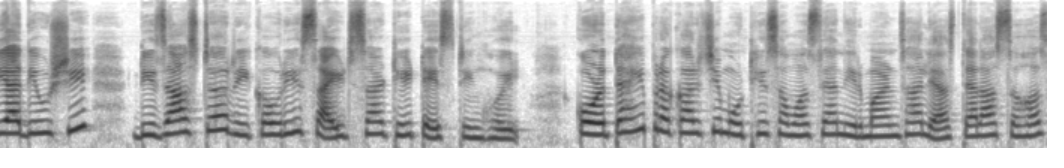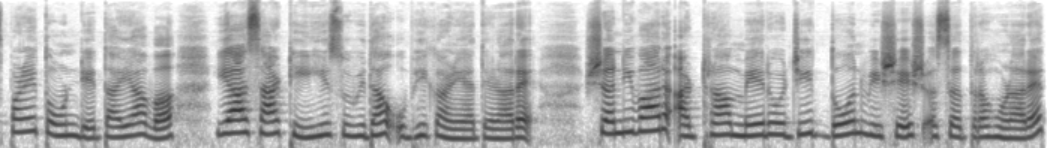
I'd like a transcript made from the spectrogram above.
या दिवशी डिझास्टर रिकव्हरी साईटसाठी टेस्टिंग होईल. कोणत्याही प्रकारची मोठी समस्या निर्माण झाल्यास त्याला सहजपणे तोंड देता यावं यासाठी ही सुविधा उभी करण्यात येणार आहे. शनिवार अठरा मे रोजी दोन विशेष सत्र होणार आहेत.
